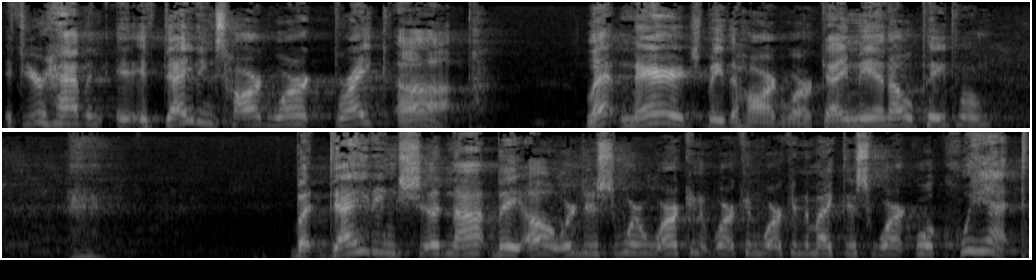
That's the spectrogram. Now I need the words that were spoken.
If you're having, if dating's hard work, break up. Let marriage be the hard work. Amen, old people? But dating should not be, oh, we're just, we're working and working, working to make this work. Well, quit.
